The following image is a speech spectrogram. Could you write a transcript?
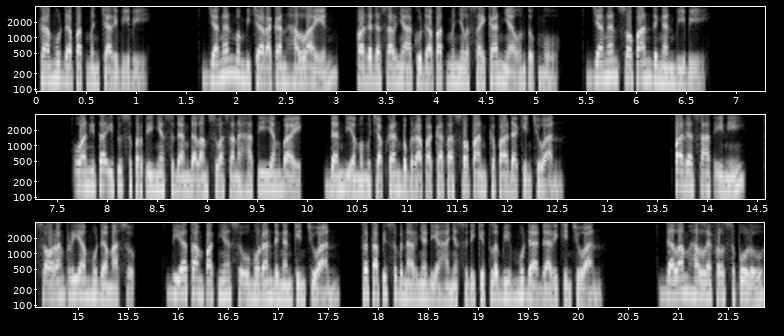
kamu dapat mencari Bibi. Jangan membicarakan hal lain, pada dasarnya aku dapat menyelesaikannya untukmu. Jangan sopan dengan Bibi. Wanita itu sepertinya sedang dalam suasana hati yang baik, dan dia mengucapkan beberapa kata sopan kepada Kincuan. Pada saat ini, seorang pria muda masuk. Dia tampaknya seumuran dengan Kincuan, tetapi sebenarnya dia hanya sedikit lebih muda dari Kincuan. Dalam hal level 10,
